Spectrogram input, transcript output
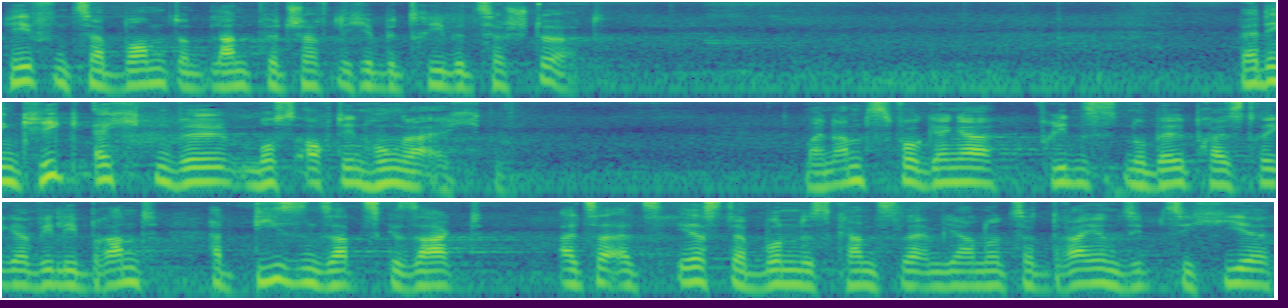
Häfen zerbombt und landwirtschaftliche Betriebe zerstört. Wer den Krieg ächten will, muss auch den Hunger ächten. Mein Amtsvorgänger, Friedensnobelpreisträger Willy Brandt, hat diesen Satz gesagt, als er als erster Bundeskanzler im Jahr 1973 hier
